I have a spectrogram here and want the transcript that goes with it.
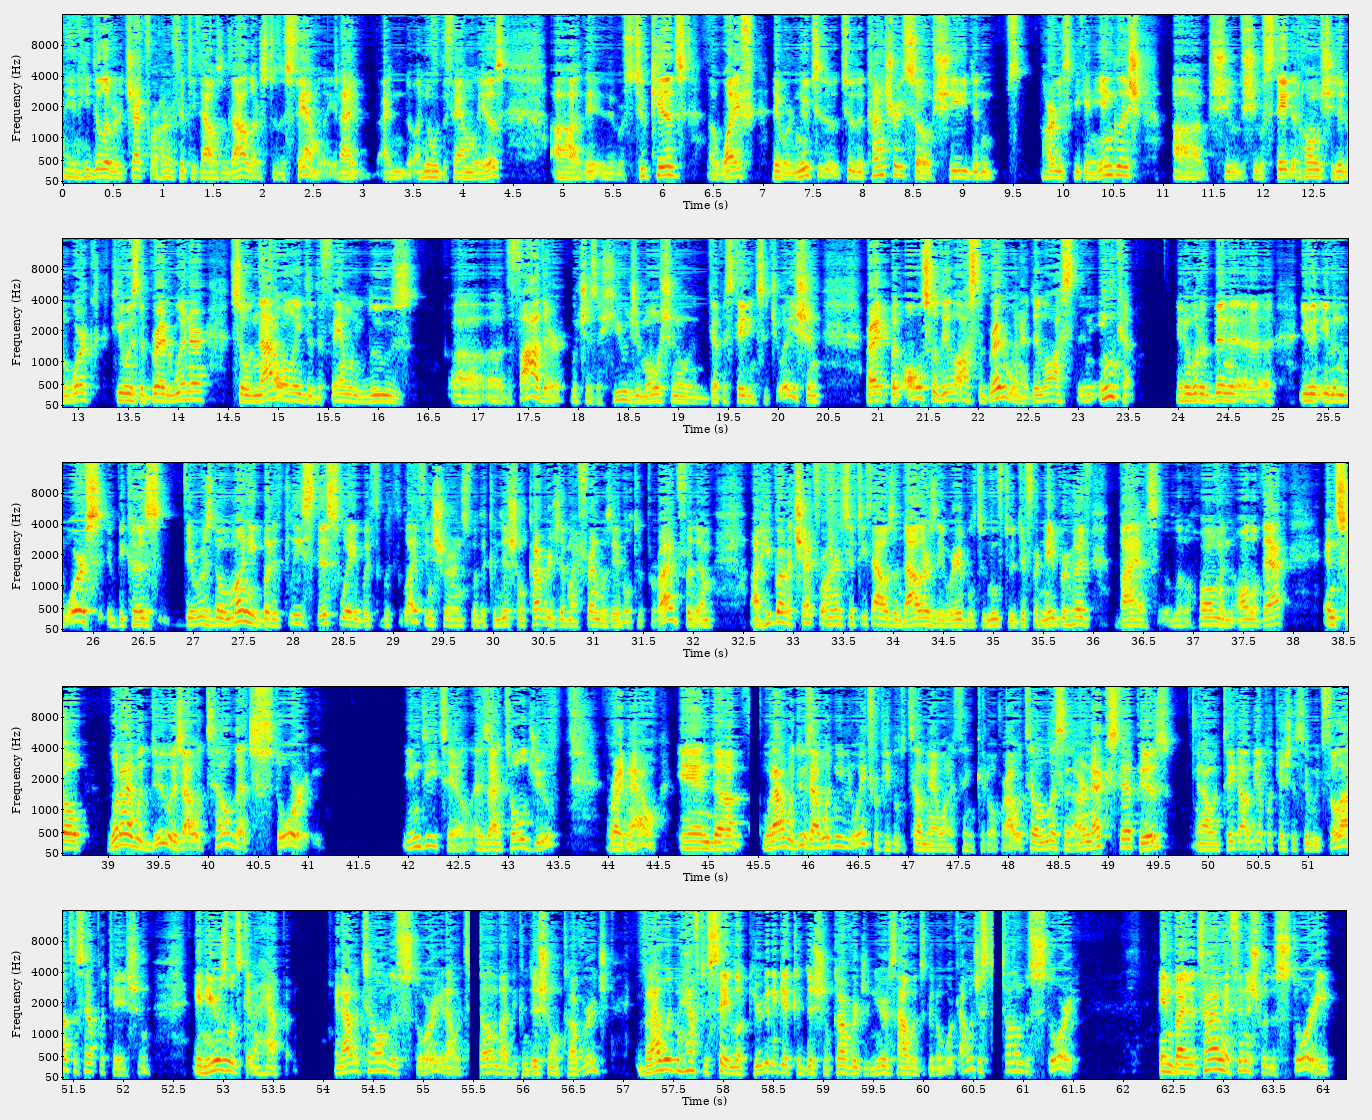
and he delivered a check for 150 thousand dollars to this family. And I I know who the family is. Uh, they, there was two kids, a wife. They were new to the, to the country, so she didn't hardly speak any English. Uh, she she was stayed at home. She didn't work. He was the breadwinner. So not only did the family lose uh, uh, the father, which is a huge emotional and devastating situation, right? But also they lost the breadwinner. They lost an income, and it would have been uh, even even worse because there was no money. But at least this way, with with life insurance, with the conditional coverage that my friend was able to provide for them, uh, he brought a check for one hundred fifty thousand dollars. They were able to move to a different neighborhood, buy a little home, and all of that. And so what I would do is I would tell that story in detail, as I told you right now. And uh, what I would do is I wouldn't even wait for people to tell me I want to think it over. I would tell them, listen, our next step is, and I would take out the application, say we'd fill out this application, and here's what's going to happen. And I would tell them the story, and I would tell them about the conditional coverage. But I wouldn't have to say, look, you're going to get conditional coverage, and here's how it's going to work. I would just tell them the story. And by the time I finished with the story,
